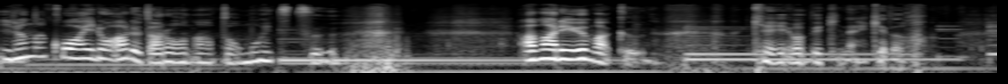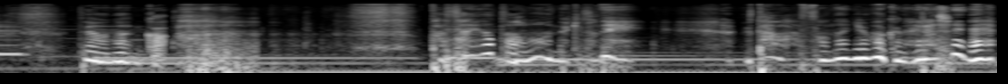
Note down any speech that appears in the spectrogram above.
いろんな声色あるだろうなと思いつつあまりうまく形容できないけど。でもなんか多彩だとは思うんだけどね。歌はそんなに上手くないらしいね。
